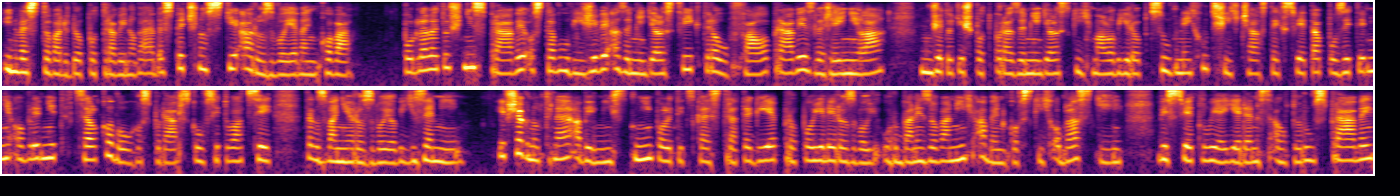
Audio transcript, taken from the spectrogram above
investovat do potravinové bezpečnosti a rozvoje venkova. Podle letošní zprávy o stavu výživy a zemědělství, kterou FAO právě zveřejnila, může totiž podpora zemědělských malovýrobců v nejchudších částech světa pozitivně ovlivnit celkovou hospodářskou situaci tzv. rozvojových zemí. Je však nutné, aby místní politické strategie propojily rozvoj urbanizovaných a venkovských oblastí, vysvětluje jeden z autorů zprávy,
